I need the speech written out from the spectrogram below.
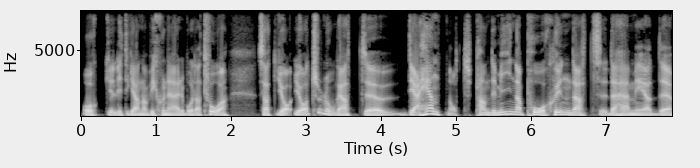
och lite grann av visionärer båda två. Så att jag, jag tror nog att eh, det har hänt något. Pandemin har påskyndat det här med eh,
